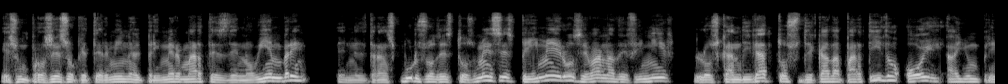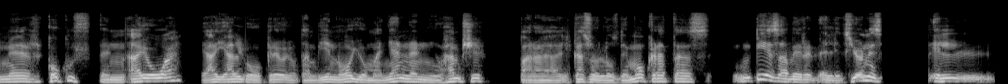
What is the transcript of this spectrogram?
Es un proceso que termina el primer martes de noviembre. en el transcurso de estos meses. Primero se van a definir los candidatos de cada partido. Hoy hay un primer caucus en Iowa. Hay algo, creo yo, también hoy o mañana en New Hampshire para el caso de los demócratas. Empieza a haber elecciones. El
